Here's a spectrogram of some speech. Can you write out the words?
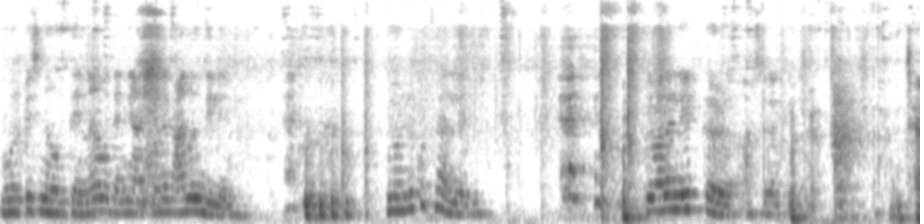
मोरपीस नव्हते ना मग त्यांनी अचानक आणून दिले मी म्हणलं कुठं आणले ते मला लेट कळलं असं. अच्छा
